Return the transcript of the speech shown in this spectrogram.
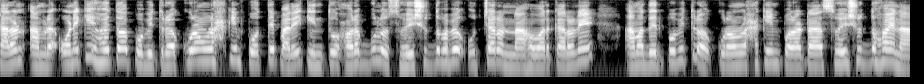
কারণ আমরা অনেকেই হয়তো পবিত্র কোরআনুল হাকিম পড়তে পারি, কিন্তু হরফগুলো সহিশুদ্ধভাবে উচ্চারণ না হওয়ার কারণে আমাদের পবিত্র কোরআনুল হাকিম পড়াটা সহিশুদ্ধ হয় না।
